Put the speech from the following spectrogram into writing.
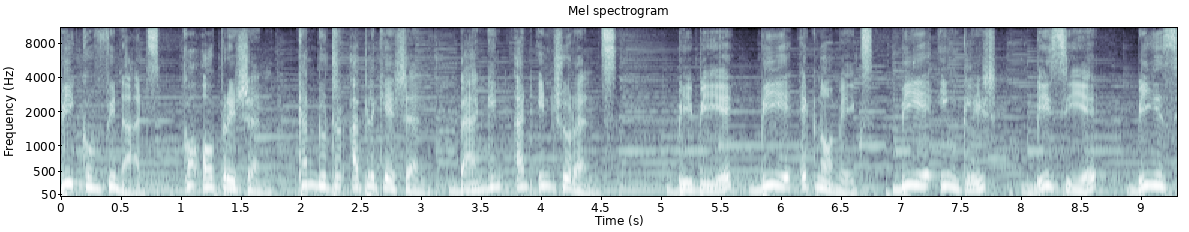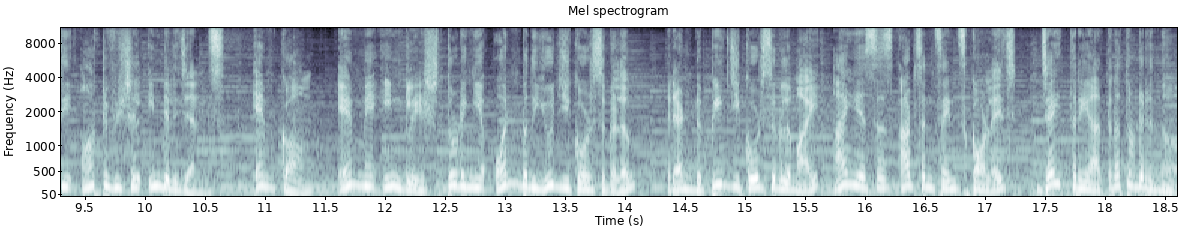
B com finance cooperation computer application banking and insurance B B A B A economics B A English B C A B S C artificial intelligence M com M A English തുടങ്ങിയ ഒൻപത് യു ജി കോഴ്സുകളും രണ്ട് പി ജി കോഴ്സുകളുമായി I S S arts and science college ജൈത്രയാത്ര തുടരുന്നു.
